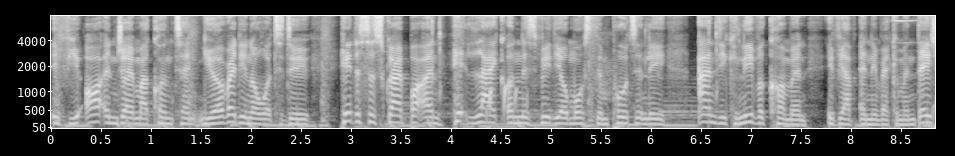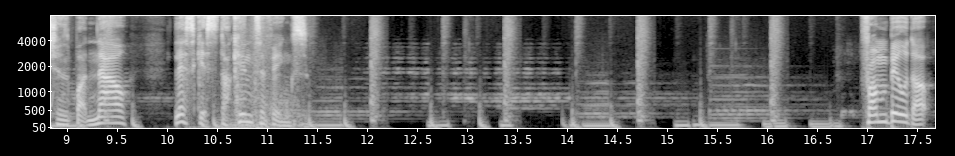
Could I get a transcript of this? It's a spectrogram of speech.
if you are enjoying my content you already know what to do. Hit the subscribe button, hit like on this video most importantly and you can leave a comment if you have any recommendations but now let's get stuck into things. From build up,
